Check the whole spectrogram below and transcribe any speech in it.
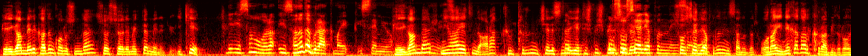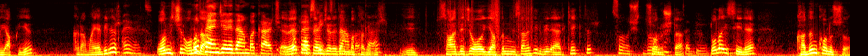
Peygamberi kadın konusunda söz söylemekten men ediyor. İki, Bir insan olarak insanı da bırakmak istemiyor. Peygamber Evet. nihayetinde Arap kültürünün içerisinde Tabii. yetişmiş O birisidir. sosyal yapının insanı. Sosyal yapının insanıdır. Orayı ne kadar kırabilir o yapıyı? Kıramayabilir. Evet. Onun için onu o da pencereden bakar çünkü. evet o o pencereden bakar. bakabilir. Ee, sadece o yapının insanı değil bir erkektir Sonuçta. sonuçta. Tabii. Dolayısıyla kadın konusu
